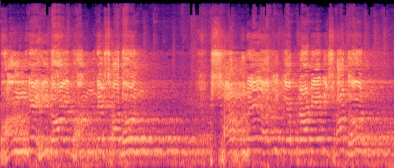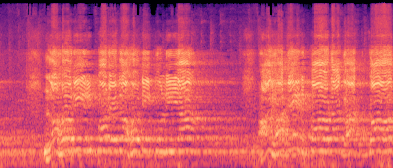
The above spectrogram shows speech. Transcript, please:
ভাঙ্গে হৃদয় ভাঙ্গে সাধন। সাধরে আজকে প্রাণের সাধন। লহরীর পরে লহরী তুলিয়া আঘাতের পর আঘাত কর।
